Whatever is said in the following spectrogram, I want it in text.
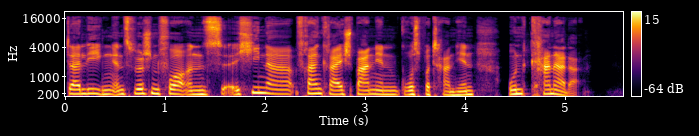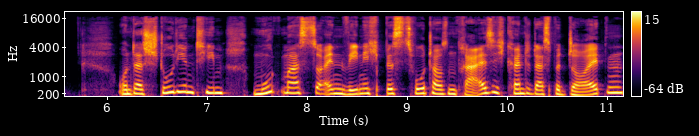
Da liegen inzwischen vor uns China, Frankreich, Spanien, Großbritannien und Kanada. Und das Studienteam mutmaßt so ein wenig bis 2030 könnte das bedeuten,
